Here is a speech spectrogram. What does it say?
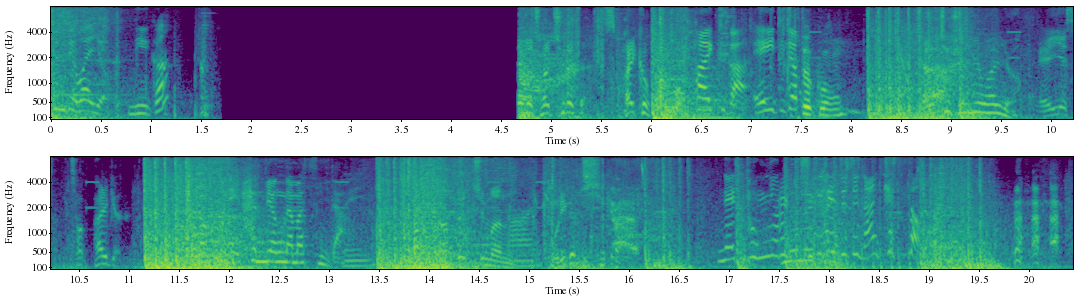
준비 완료. 네가? 처치했다. 스파이크 확보. 스파이크가 A 지점. 뜨궁 장치 준비 완료. A에서 적 발견. 적군이 한 명 남았습니다. 안 됐지만 우리가 치. 내 동료를 죽이게 해주진 않겠어.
